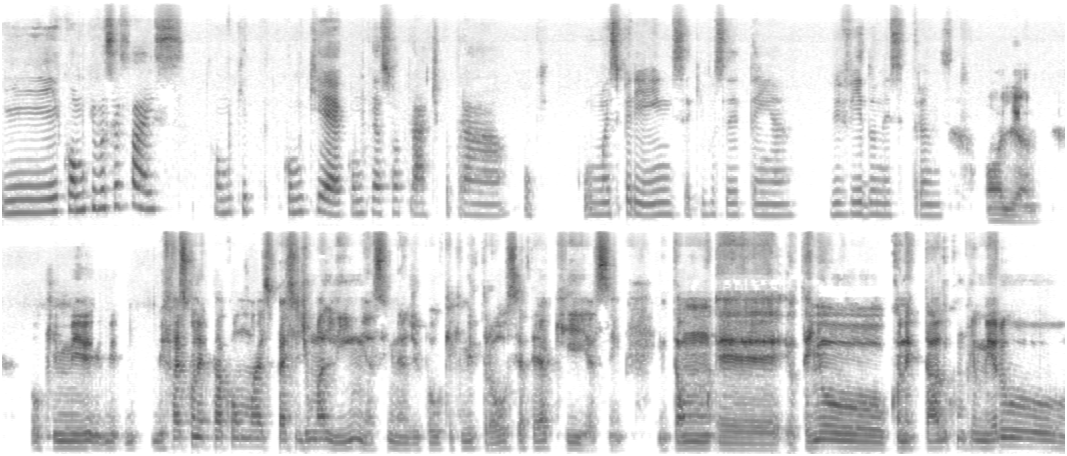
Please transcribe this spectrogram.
E como que você faz? Como que como que é? Como que é a sua prática para uma experiência que você tenha vivido nesse trânsito? Olha, o que me, me, faz conectar com uma espécie de uma linha, assim, né, de o que, que me trouxe até aqui, assim. Então, é, eu tenho conectado com o primeiro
